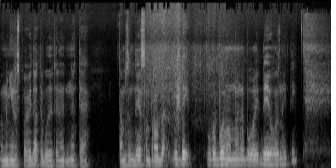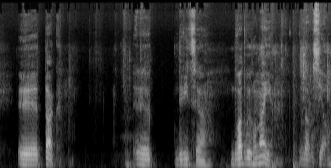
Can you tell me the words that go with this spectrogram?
ви мені розповідати будете не, те. Там з НДСом, правда, людей проблема в мене було, де його знайти. Е, так. Е, дивіться, два двигуна є. Зараз я вам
